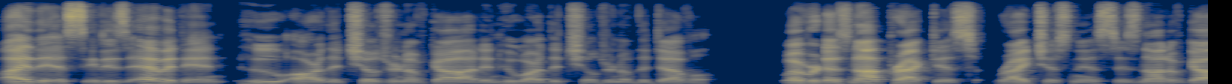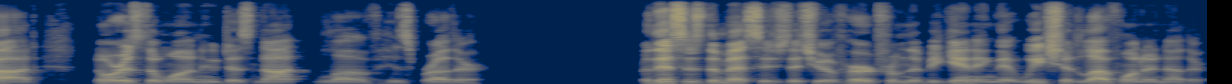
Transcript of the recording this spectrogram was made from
By this it is evident who are the children of God and who are the children of the devil. Whoever does not practice righteousness is not of God, nor is the one who does not love his brother. For this is the message that you have heard from the beginning that we should love one another.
